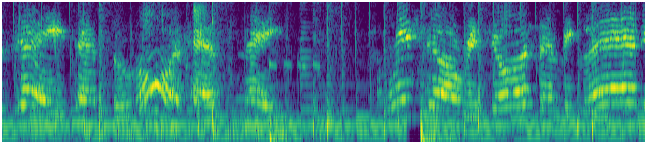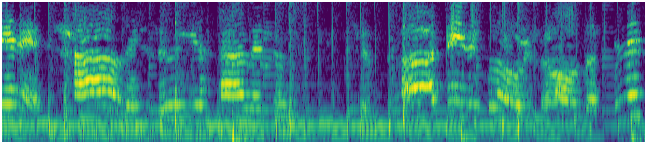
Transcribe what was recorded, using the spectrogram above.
the day that the Lord has made. We shall rejoice and be glad in it. Hallelujah, hallelujah. To God be the glory for all the good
